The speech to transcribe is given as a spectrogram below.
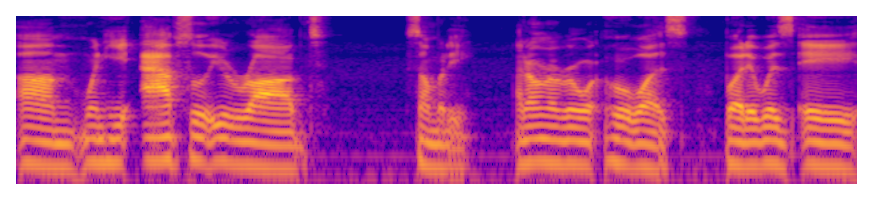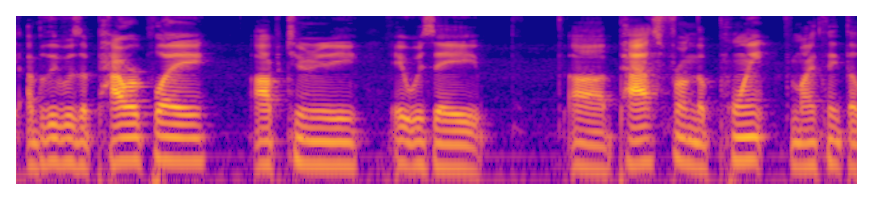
Um, when he absolutely robbed somebody. I don't remember wh- who it was, but it was a. I believe it was a power play opportunity. It was a uh, pass from the point, from I think the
